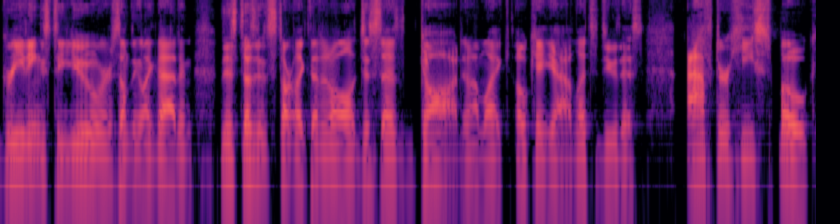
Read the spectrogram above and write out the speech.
greetings to you or something like that. And this doesn't start like that at all. It just says God. And I'm like, okay, yeah, let's do this. After he spoke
